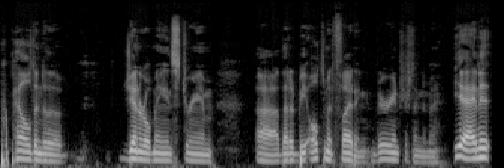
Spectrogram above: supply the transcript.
propelled into the general mainstream uh, that it'd be ultimate fighting very interesting to me Yeah, and it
